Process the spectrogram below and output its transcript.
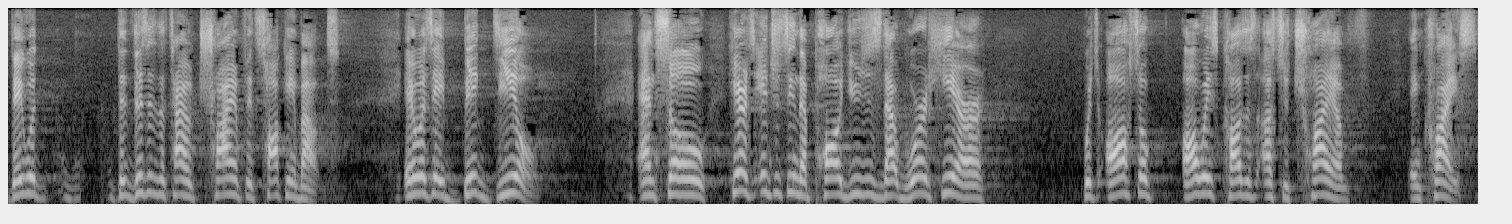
They would, th- this is the type of triumph it's talking about. It was a big deal. And so here it's interesting that Paul uses that word here, which also always causes us to triumph in Christ.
